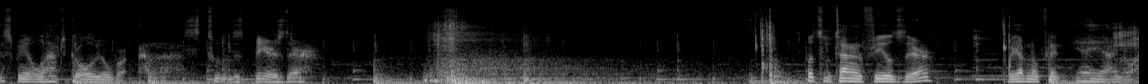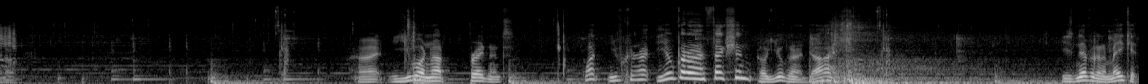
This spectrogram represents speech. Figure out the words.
Guess we will have to go all the way over. Uh, there's, two, there's bears there. Let's put some tannin fields there. We have no flint. Yeah, yeah, I know, I know. Alright, you are not pregnant. What? You've, you've got an infection? Oh, you're gonna die. He's never to make it.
